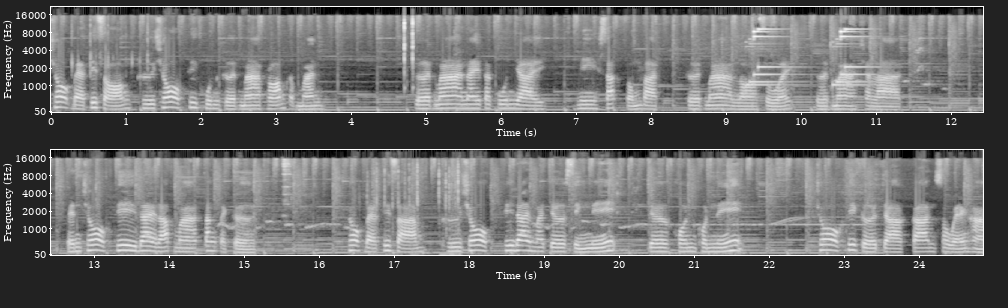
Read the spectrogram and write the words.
โชคแบบที่สองคือโชคที่คุณเกิดมาพร้อมกับมัน เกิดมาในตระกูลใหญ่ มีทรัพย์สมบัติ เกิดมาหล่อสวย เกิดมาฉลาด เป็นโชคที่ได้รับมาตั้งแต่เกิด โชคแบบที่สามคือโชคที่ได้มาเจอสิ่งนี้ เจอคนคนนี้ โชคที่เกิดจากการแสวงหา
